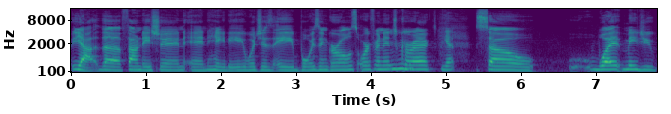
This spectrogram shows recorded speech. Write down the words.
yeah, the foundation in Haiti, which is a boys and girls orphanage, mm-hmm. correct? Yep. So, what made you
